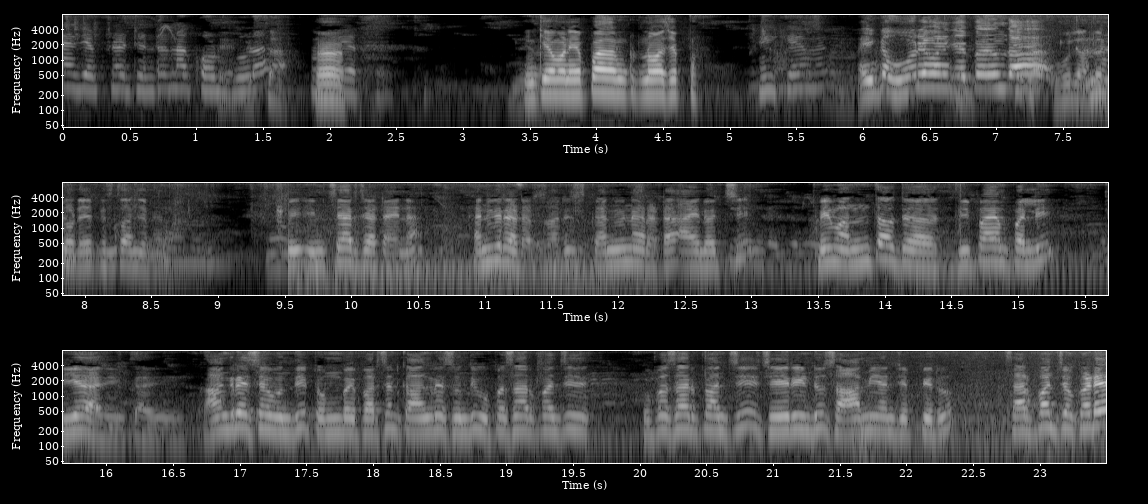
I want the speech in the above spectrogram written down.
నేను చెప్పినట్టు నా కొడుకు కూడా. ఇంకేమైనా చెప్పాలనుకుంటున్నావా చెప్పు. ఇంకా ఊరేమని చెప్పేది ఉందా? ఇన్ఛార్జ్ అట ఆయన. కన్వీనర్ అట సారీ కన్వీనర్ అట. ఆయన వచ్చి మేమంతా దీపాయంపల్లి టీఆ అది కాంగ్రెసే ఉంది తొంభై పర్సెంట్ కాంగ్రెస్ ఉంది ఉప సర్పంచ్ ఉప సర్పంచ్ చేరిండు సామి అని చెప్పిర్రు. సర్పంచ్ ఒకడే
